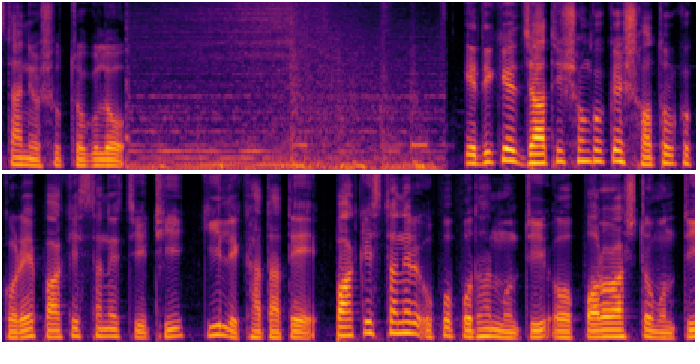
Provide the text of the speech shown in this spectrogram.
স্থানীয় সূত্রগুলো। এদিকে জাতিসংঘকে সতর্ক করে পাকিস্তানের চিঠি কি লেখা তাতে? পাকিস্তানের উপপ্রধানমন্ত্রী ও পররাষ্ট্রমন্ত্রী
